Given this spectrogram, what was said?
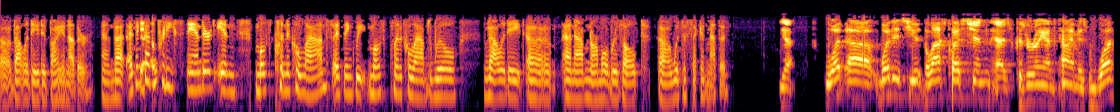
uh, validated by another, and that I think yeah. that's pretty standard in most clinical labs. I think we most clinical labs will validate uh, an abnormal result uh, with a second method. Yeah. What uh, what is your the last question? As because we're running out of time, is what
